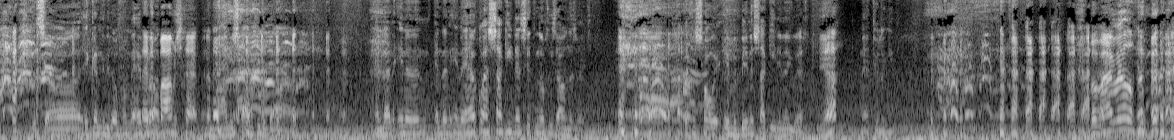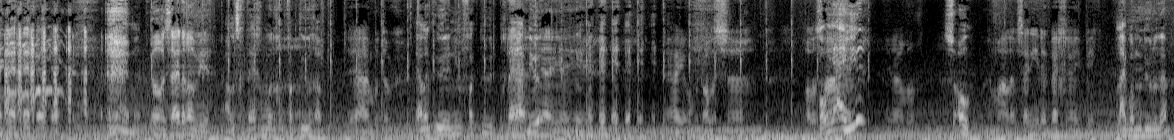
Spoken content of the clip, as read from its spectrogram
dus eh, ik kan er niet over mee En een praten. bamischijf. En een bamischijfje erbij halen. En dan, in een, en dan in een heel klein zakje, dan zit er nog iets anders, weet je. Eh, gaat even zo in mijn binnenzakje en dan ben ik weg. Ja? Nee, natuurlijk niet. Bij mij wel. We zijn er alweer. Alles gaat tegenwoordig op factuur gaan. Ja, moet ook. Elk uur een nieuwe factuur. Begrijp je ja, ja, ja, ja. Ja, joh, met alles... eh alles Woon jij aangeven. hier? Ja, man. Zo, Normaal, we zijn hier net weggereden, pik. lijkt wel duurder dan.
